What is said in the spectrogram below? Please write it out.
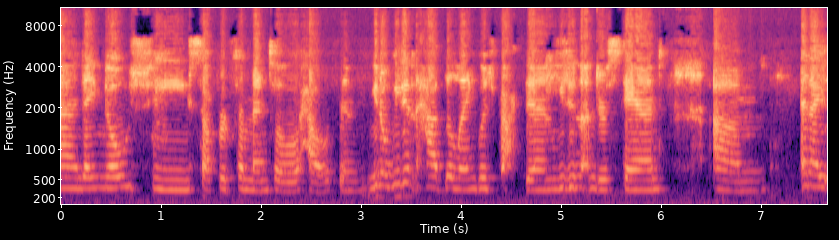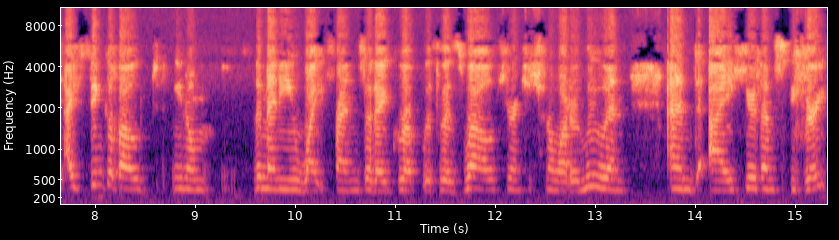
And I know she suffered from mental health and you know, we didn't have the language back then. We didn't understand um, and I, I think about, you know, the many white friends that I grew up with as well here in Kitchener Waterloo and and I hear them speak very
